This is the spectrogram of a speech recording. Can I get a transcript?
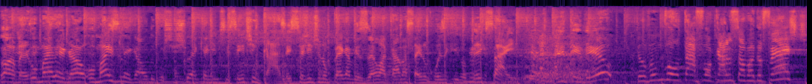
Ó, velho, o mais legal, o mais legal do bochicho é que a gente se sente em casa. E se a gente não pega a visão, acaba saindo coisa que não tem que sair. Entendeu? Então vamos voltar a focar no Salvador Fest.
